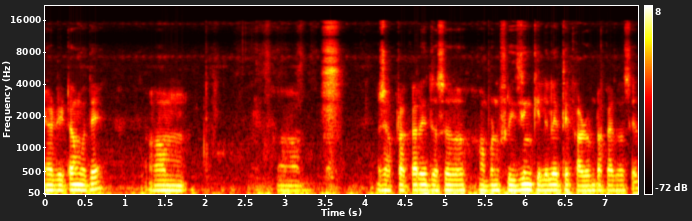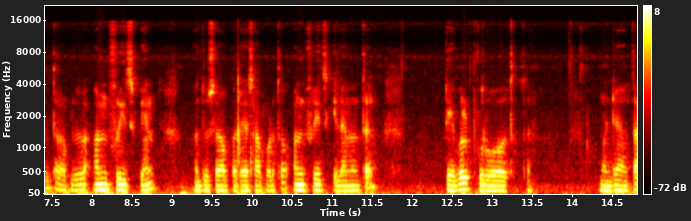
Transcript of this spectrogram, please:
या डेटामध्ये अशा प्रकारे जसं आपण फ्रीजिंग केलेलं आहे ते काढून टाकायचं असेल तर आपल्याला अनफ्रीज पेन हा दुसरा पर्याय सापडतो. अनफ्रीज केल्यानंतर टेबल पूर्ववत होतं. म्हणजे आता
